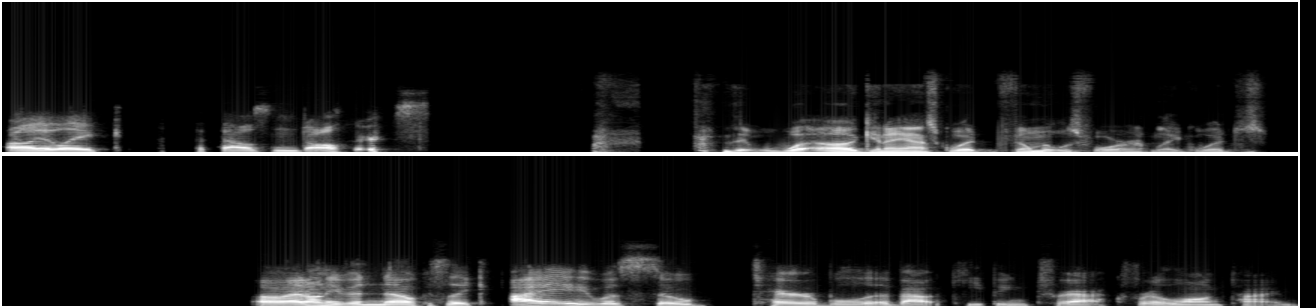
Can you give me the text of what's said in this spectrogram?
Probably like a thousand dollars. What uh, can I ask what film it was for? Like what's Oh, I don't even know because like I was so terrible about keeping track for a long time.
